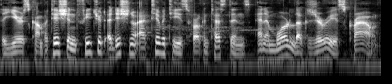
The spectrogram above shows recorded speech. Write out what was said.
The year's competition featured additional activities for contestants and a more luxurious crown.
